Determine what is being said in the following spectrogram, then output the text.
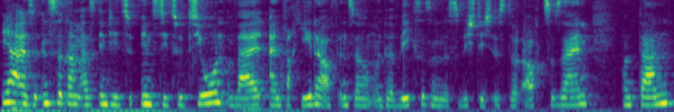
Ja, also Instagram als Institution, weil einfach jeder auf Instagram unterwegs ist und es wichtig ist, dort auch zu sein. Und dann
